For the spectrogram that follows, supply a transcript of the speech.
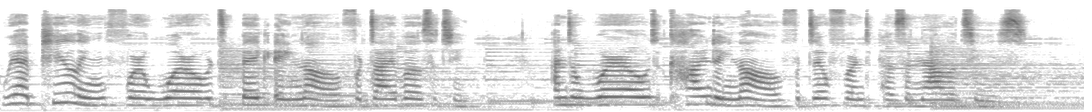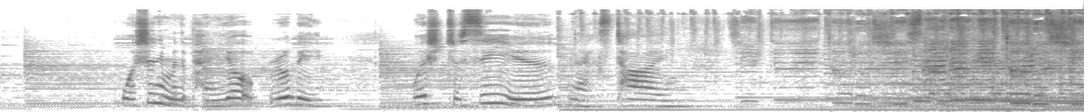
We are appealing for a world big enough for diversity, and a world kind enough for different personalities. 我是你们的朋友 Ruby。Wish to see you next time. 사랑해도록시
